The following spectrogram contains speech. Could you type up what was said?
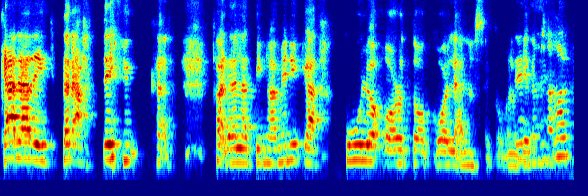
Cara de traste, para Latinoamérica, culo, orto, cola, no sé cómo lo quieran llamar.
